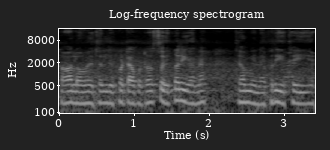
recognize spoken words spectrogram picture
તો હાલો હવે જલ્દી ફટાફટ રસોઈ કરી અને જમીને ફ્રી થઈએ.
